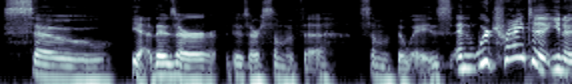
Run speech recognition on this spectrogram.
So yeah, those are those are some of the some of the ways, and we're trying to you know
